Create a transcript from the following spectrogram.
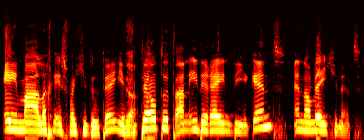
eenmalig is wat je doet. Hè? Je Ja. vertelt het aan iedereen die je kent en dan weet je het.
